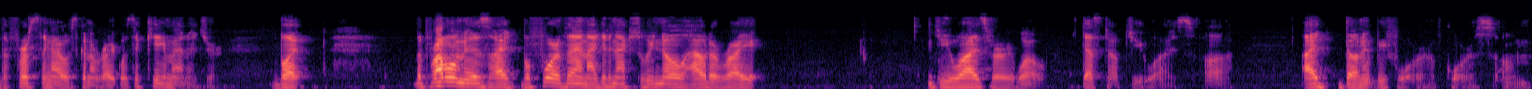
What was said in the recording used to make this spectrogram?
the first thing I was going to write was a key manager, but the problem is I before then I didn't actually know how to write GUIs very well, desktop GUIs. Uh, I'd done it before, of course. Um,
